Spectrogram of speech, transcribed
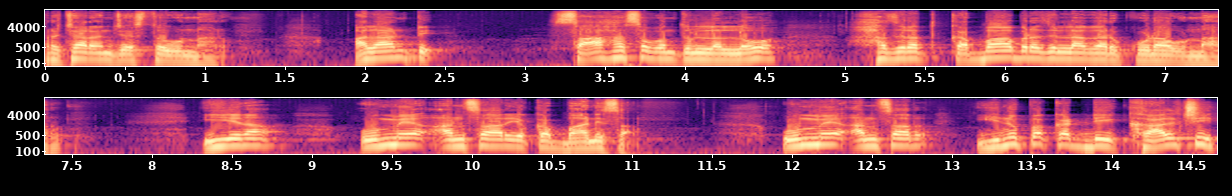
ప్రచారం చేస్తూ ఉన్నారు. అలాంటి సాహసవంతులలో హజరత్ కబాబ్ రజిల్లా గారు కూడా ఉన్నారు. ఈయన ఉమ్మే అన్సార్ యొక్క బానిస. ఉమ్మే అన్సార్ ఇనుప కడ్డీ కాల్చి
